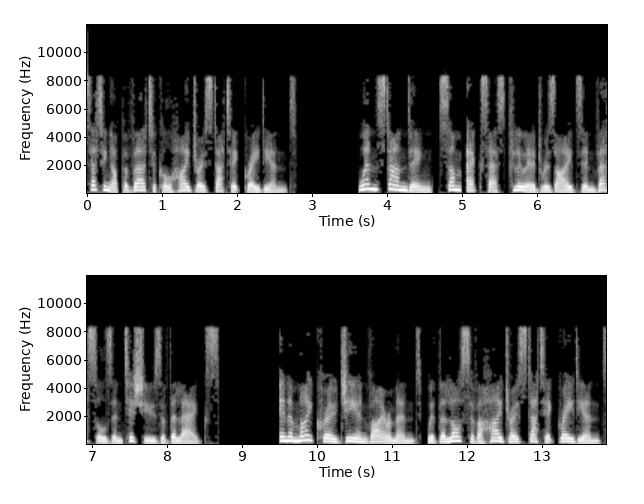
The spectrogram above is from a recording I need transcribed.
setting up a vertical hydrostatic gradient. When standing, some excess fluid resides in vessels and tissues of the legs. In a micro-G environment, with the loss of a hydrostatic gradient,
